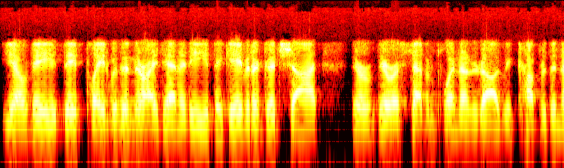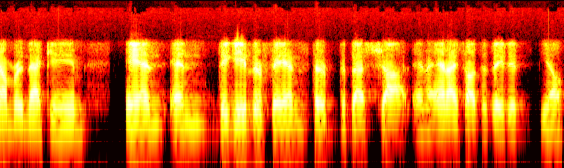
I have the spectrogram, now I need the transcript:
you know they they played within their identity. They gave it a good shot. They were they were a seven point underdog. They covered the number in that game and and they gave their fans their the best shot. And and I thought that they did you know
